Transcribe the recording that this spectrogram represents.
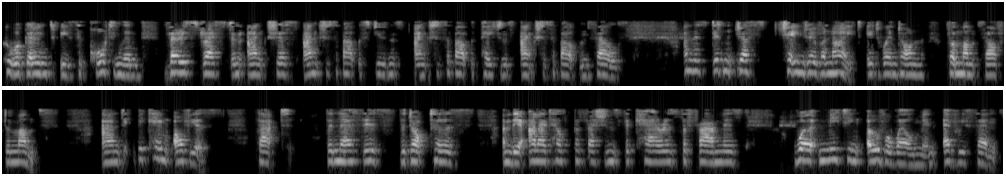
who were going to be supporting them very stressed and anxious, anxious about the students, anxious about the patients, anxious about themselves. And this didn't just change overnight. It went on for months after months. And it became obvious that the nurses, the doctors, and the allied health professions, the carers, the families were meeting overwhelm in every sense.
